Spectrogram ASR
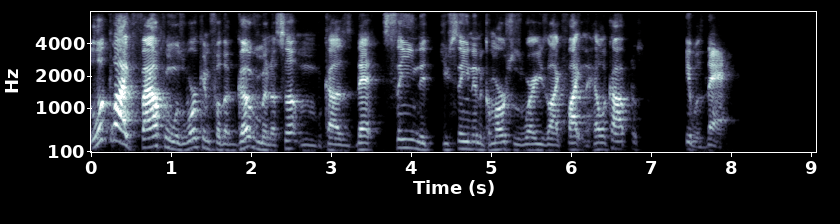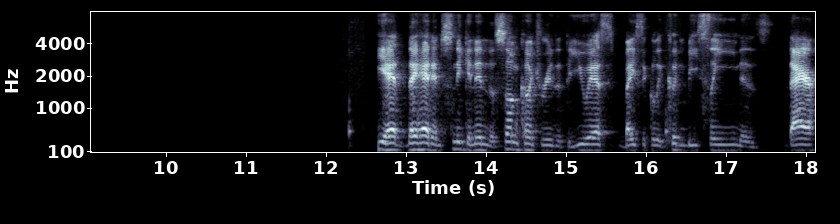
looked like Falcon was working for the government or something because that scene that you've seen in the commercials where he's like fighting the helicopters, it was that. He had they had him sneaking into some country that the U.S. basically couldn't be seen as there,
